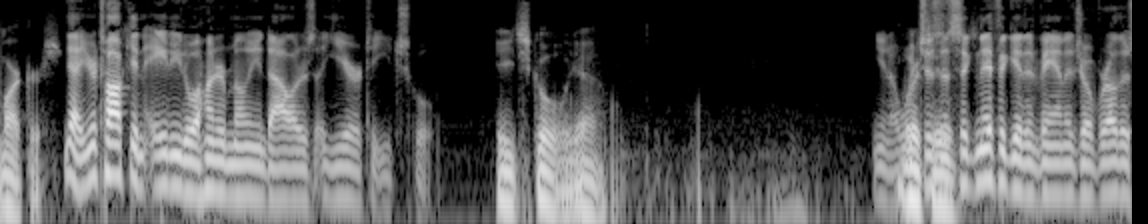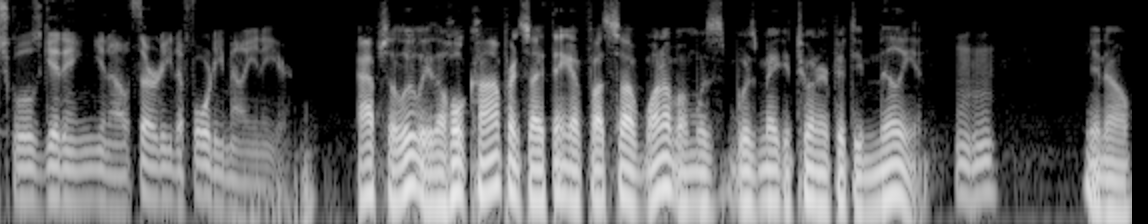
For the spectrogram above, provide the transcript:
markers Yeah, you're talking eighty to hundred million dollars a year to each school. each school. Yeah. You know, which, Which is, a significant advantage over other schools getting you know thirty to forty million a year. Absolutely. The whole conference, I think I saw one of them was was making 250 million. Mm-hmm. You know,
